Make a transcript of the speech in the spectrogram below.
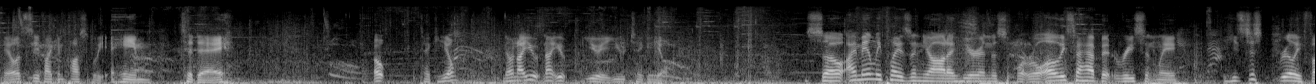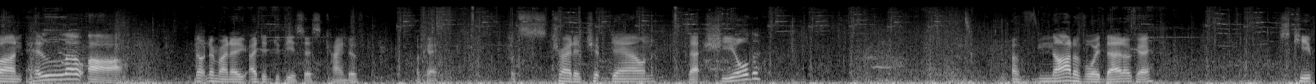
Okay, let's see if I can possibly aim today. Oh, take a heal. No, not you, not you. You, you take a heal. So, I mainly play Zenyatta here in the support role. at least I have it recently. He's just really fun. Hello? Ah. No, never mind. I, I did get the assist, kind of. Okay. Let's try to chip down that shield not avoid that, okay. Just keep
